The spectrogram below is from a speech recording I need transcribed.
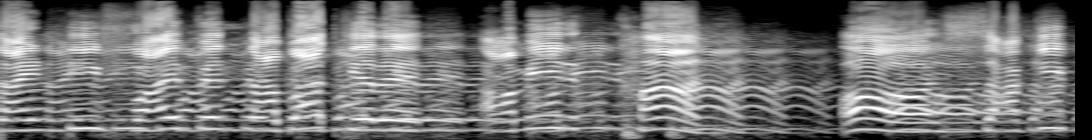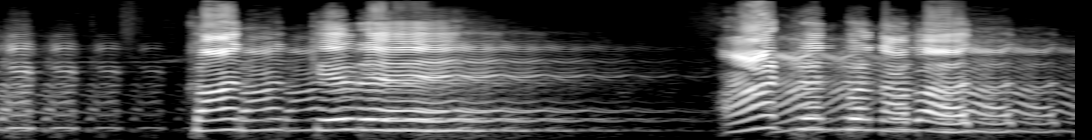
95 पे नाबाद खेल रहे आमिर खान और साकिब खान खेल रहे हैं। आठ रन पर नाबाद।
